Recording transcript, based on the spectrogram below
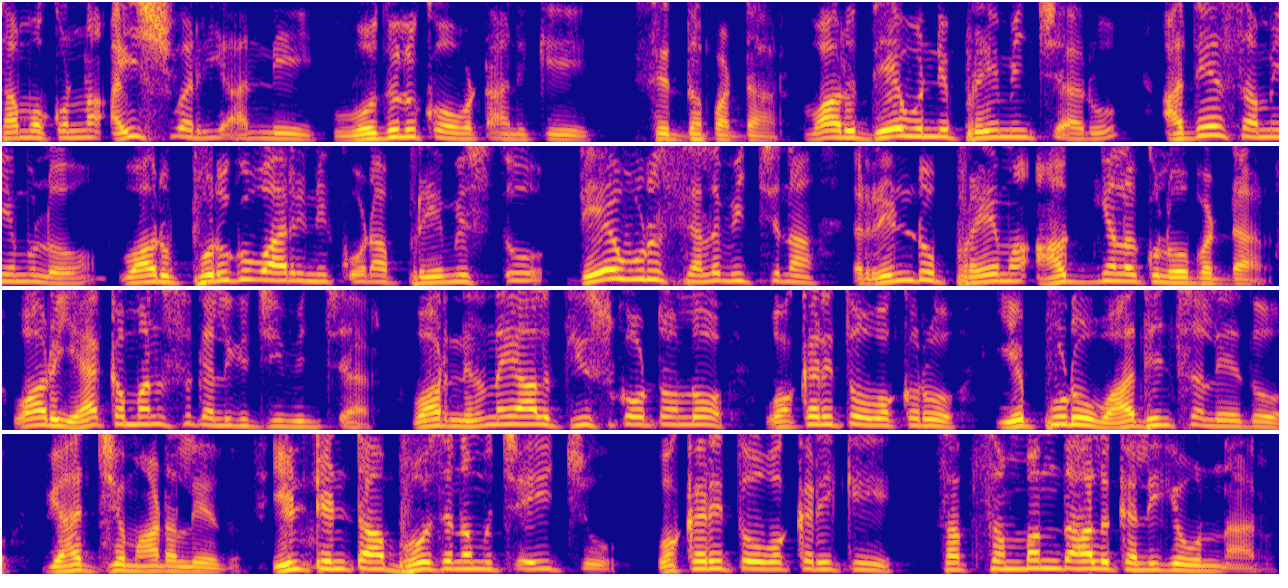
తమకున్న ఐశ్వర్యాన్ని వదులుకోవటానికి సిద్ధపడ్డారు. వారు దేవుణ్ణి ప్రేమించారు. అదే సమయంలో వారు పొరుగు వారిని కూడా ప్రేమిస్తూ దేవుడు సెలవిచ్చిన రెండు ప్రేమ ఆజ్ఞలకు లోబడ్డారు. వారు ఏక మనసు కలిగి జీవించారు. వారు నిర్ణయాలు తీసుకోవటంలో ఒకరితో ఒకరు ఎప్పుడూ వాదించలేదు వ్యాజ్యమాడలేదు. ఇంటింటా భోజనము చేయించు. ఒకరితో ఒకరికి సత్సంబంధాలు కలిగి ఉన్నారు.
